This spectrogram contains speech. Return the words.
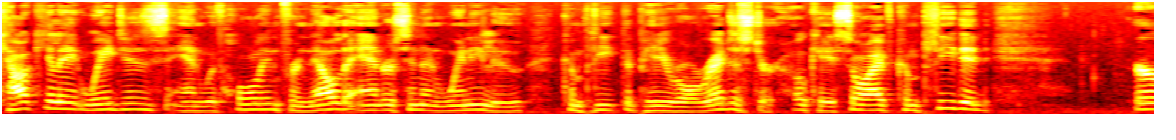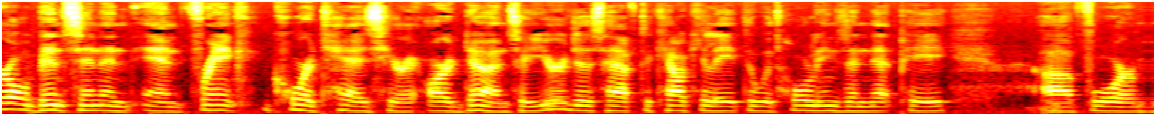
Calculate wages and withholding for Nelda Anderson and Winnie Lou. Complete the payroll register. Okay, so I've completed Earl Benson and, and Frank Cortez here are done. So you just have to calculate the withholdings and net pay uh, for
